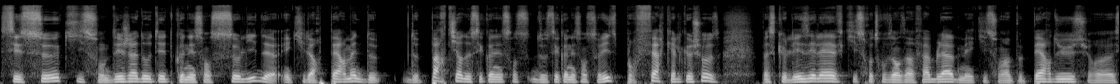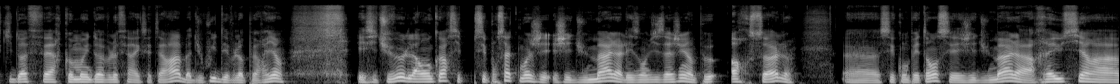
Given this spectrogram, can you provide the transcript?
c'est ceux qui sont déjà dotés de connaissances solides et qui leur permettent de, de partir de ces, connaissances, de ces connaissances solides pour faire quelque chose. Parce que les élèves qui se retrouvent dans un Fab Lab mais qui sont un peu perdus sur euh, ce qu'ils doivent faire, comment ils doivent le faire, etc., bah du coup ils développent rien. Et si tu veux, là encore, c'est pour ça que moi j'ai du mal à les envisager un peu hors sol, euh, ces compétences, et j'ai du mal à réussir à,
